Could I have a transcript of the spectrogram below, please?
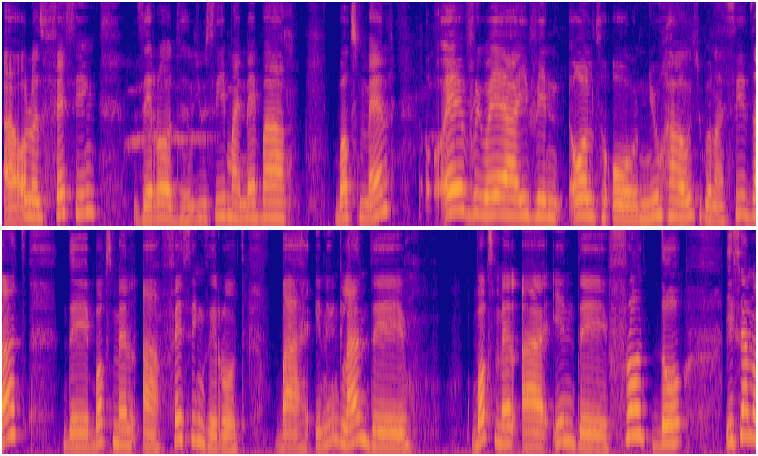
are always facing the road. You see my neighbor box mail everywhere even old or new house you're gonna see that the box mail are facing the road. But in england the box mail are in the front door. Ici en,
